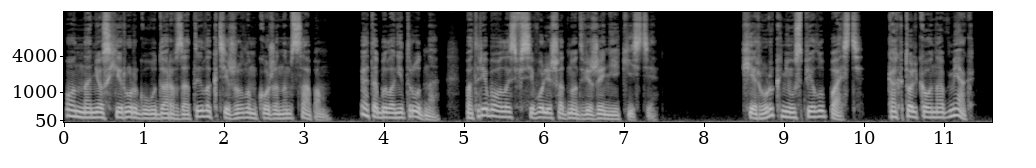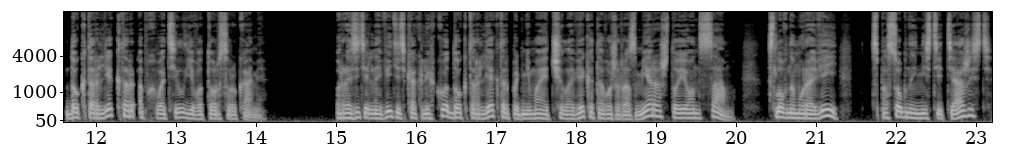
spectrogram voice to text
Он нанес хирургу удар в затылок тяжелым кожаным сапом, это было нетрудно, потребовалось всего лишь одно движение кисти. Хирург не успел упасть. Как только он обмяк, доктор Лектор обхватил его торс руками. Поразительно видеть, как легко доктор Лектор поднимает человека того же размера, что и он сам, словно муравей, способный нести тяжесть,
